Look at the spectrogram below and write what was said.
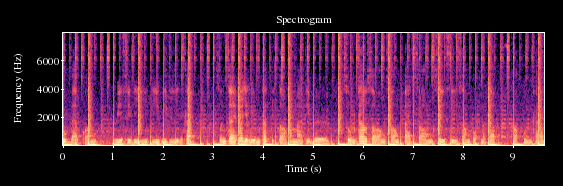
รูปแบบของ VCD DVD นะครับ สนใจก็อย่าลืมครับติดต่อเข้ามาที่เบอร์ 0922824426 นะครับ ขอบคุณครับ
